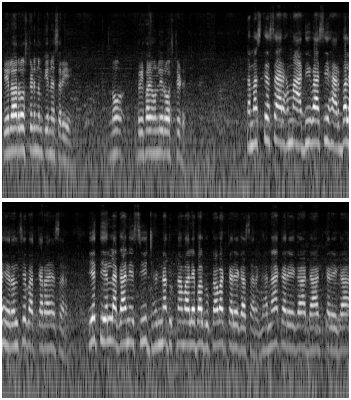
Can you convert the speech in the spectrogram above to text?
केला रोस्टेड नमकीन है सर ये। नो रिफाई ओनली रोस्टेड नमस्ते सर, हम आदिवासी हर्बल हेरल से बात कर रहे हैं सर। ये तेल लगाने से झड़ना टूटना वाले बाल रुकावट करेगा सर। घना करेगा, डांट करेगा,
